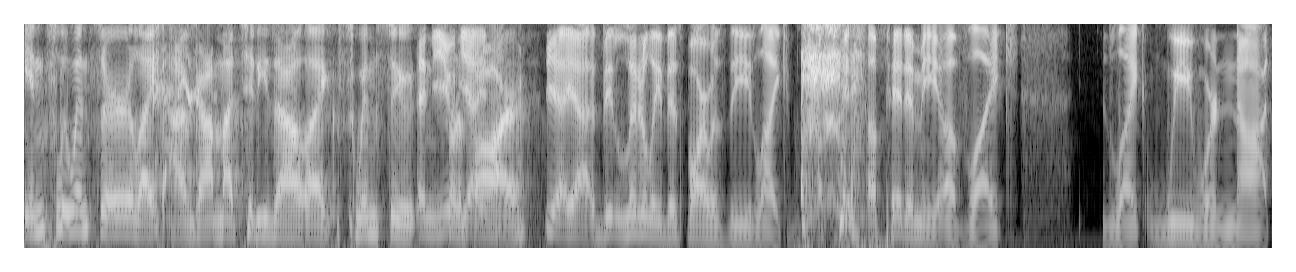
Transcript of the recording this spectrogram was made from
influencer, like I've got my titties out, like swimsuit And you- sort of yeah, bar. Yeah, yeah. The, literally, this bar was the like epi- epitome of like, like we were not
